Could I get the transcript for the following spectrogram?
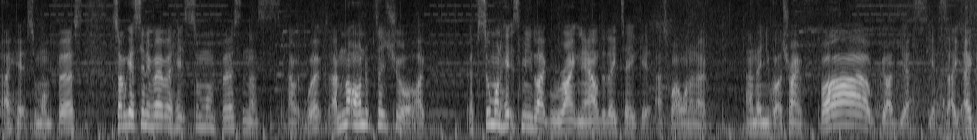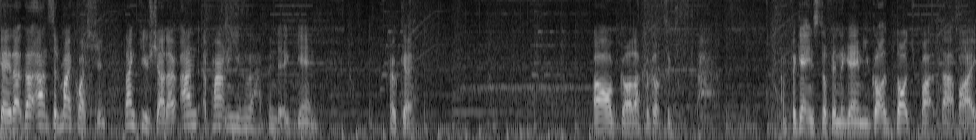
I hit someone first. So I'm guessing whoever hits someone first, and that's how it works. I'm not 100% sure. Like, if someone hits me like right now, do they take it? That's what I want to know. And then you've got to try and... Oh, God, yes, yes. I, okay, that, that answered my question. Thank you, Shadow. And apparently you have happened it again. Okay. Oh, God, I forgot to... I'm forgetting stuff in the game. You've got to dodge that by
